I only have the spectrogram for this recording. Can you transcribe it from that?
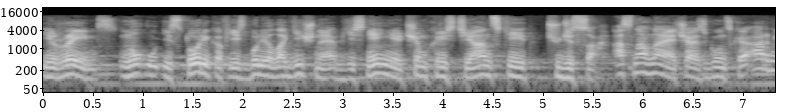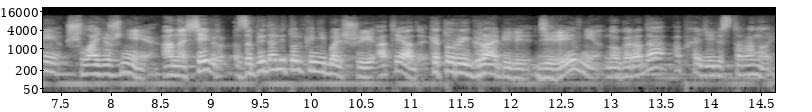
и Реймс. Но у историков есть более логичное объяснение, чем христианские чудеса. Основная часть гунской армии шла южнее, а на север забредали только небольшие отряды, которые грабили деревни, но города обходили стороной.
